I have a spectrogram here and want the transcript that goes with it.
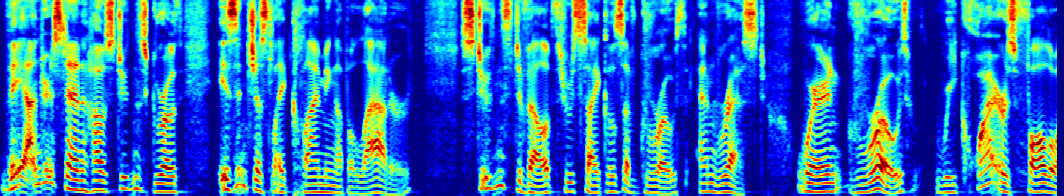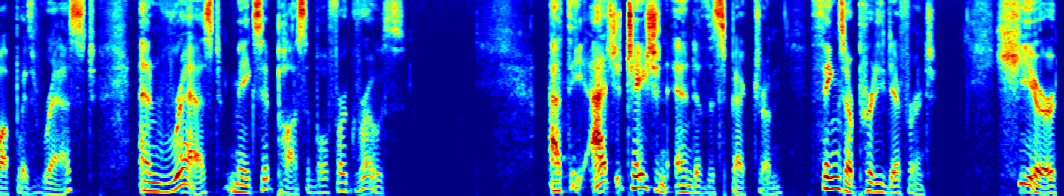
They understand how students' growth isn't just like climbing up a ladder. Students develop through cycles of growth and rest, wherein growth requires follow up with rest, and rest makes it possible for growth. At the agitation end of the spectrum, things are pretty different. Here,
